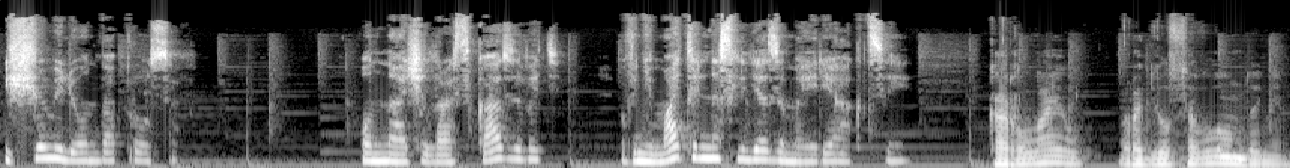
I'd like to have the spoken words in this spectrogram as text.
еще миллион вопросов. Он начал рассказывать, внимательно следя за моей реакцией. Карлайл родился в Лондоне,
